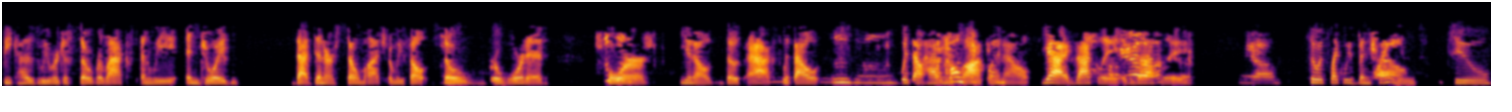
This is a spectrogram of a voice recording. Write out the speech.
because we were just so relaxed and we enjoyed that dinner so much and we felt so Mm. rewarded for you know those acts without Mhm. without having to clock in and out yeah exactly Oh, yeah. exactly Yeah. so it's like we've been Wow. trained to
